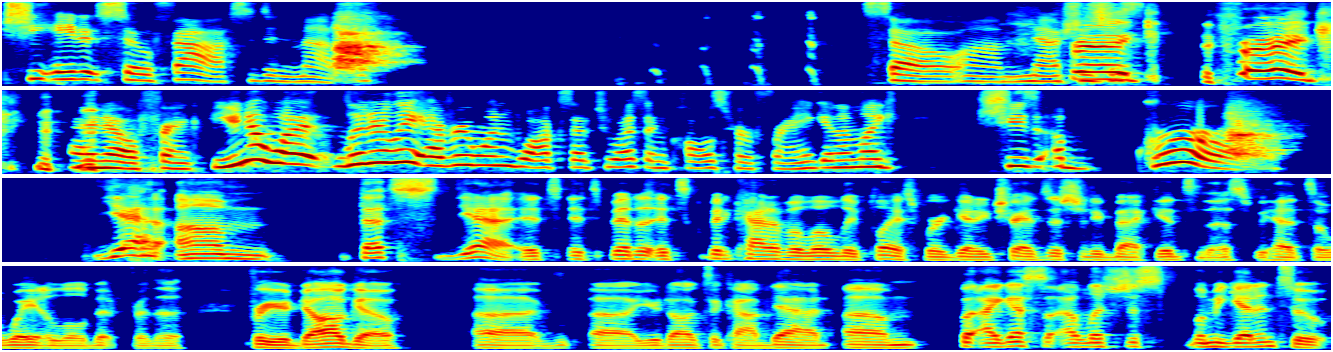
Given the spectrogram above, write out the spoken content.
she ate it so fast it didn't matter. So um, now she's just Frank. I know Frank. You know what? Literally everyone walks up to us and calls her Frank, and I'm like, she's a girl. Yeah. Um. that's yeah it's it's been it's been kind of a lonely place we're getting transitioning back into this we had to wait a little bit for the for your doggo uh uh your dog to calm down um but i guess uh, let's just let me get into it.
